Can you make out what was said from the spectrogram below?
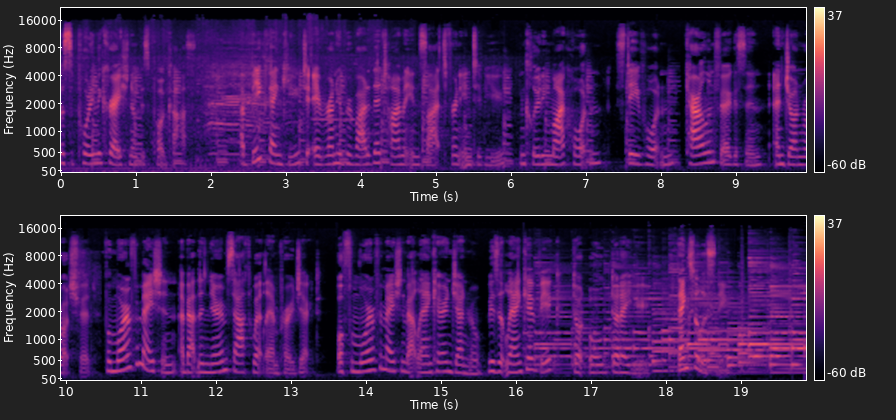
for supporting the creation of this podcast. A big thank you to everyone who provided their time and insights for an interview, including Mike Horton, Steve Horton, Carolyn Ferguson, and John Rochford. For more information about the Neerim South Wetland Project, or for more information about Landcare in general, visit landcarevic.org.au. Thanks for listening.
